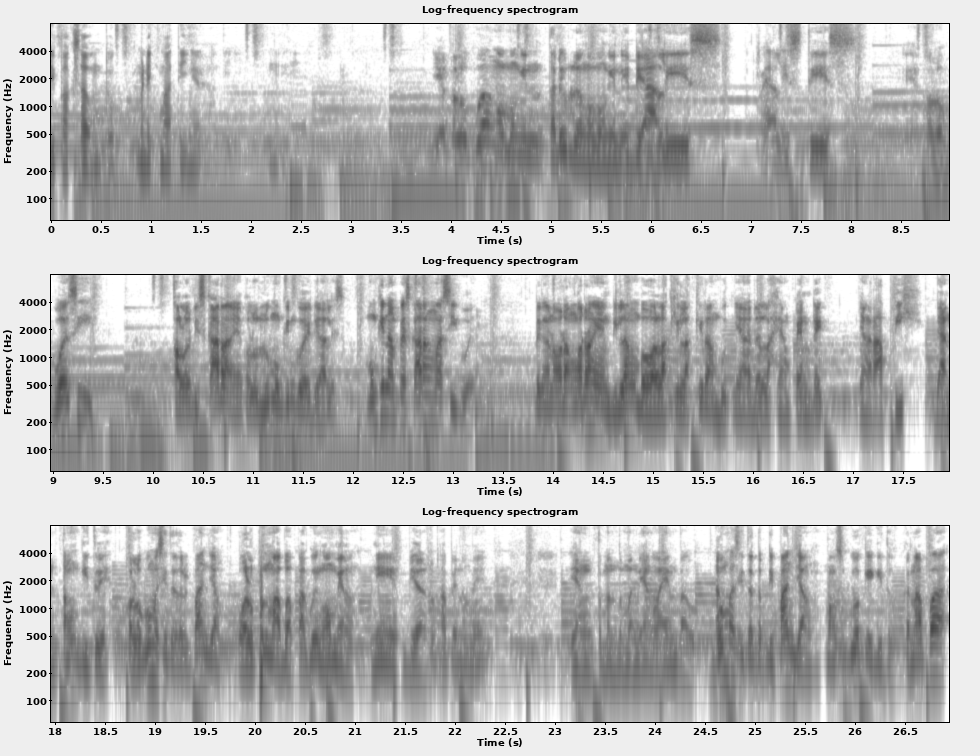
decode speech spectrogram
dipaksa untuk menikmatinya Hmm. Ya kalau gua ngomongin tadi udah ngomongin idealis, realistis. Ya kalau gua sih kalau di sekarang ya kalau dulu mungkin gue idealis. Mungkin sampai sekarang masih gue. Dengan orang-orang yang bilang bahwa laki-laki rambutnya adalah yang pendek, yang rapih, ganteng gitu ya. Kalau gue masih tetap panjang. Walaupun ma bapak gue ngomel. Ini biar apa namanya? Yang teman-teman yang lain tahu. Gue masih tetap dipanjang. Maksud gue kayak gitu. Kenapa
